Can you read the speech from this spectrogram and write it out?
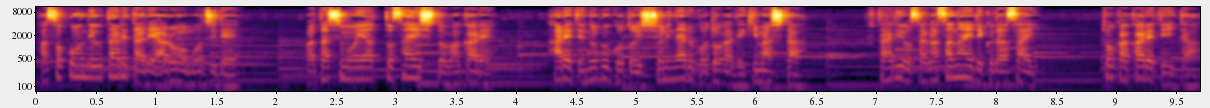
パソコンで打たれたであろう文字で、私もやっと妻子と別れ、晴れて信子と一緒になることができました。二人を探さないでください。と書かれていた。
